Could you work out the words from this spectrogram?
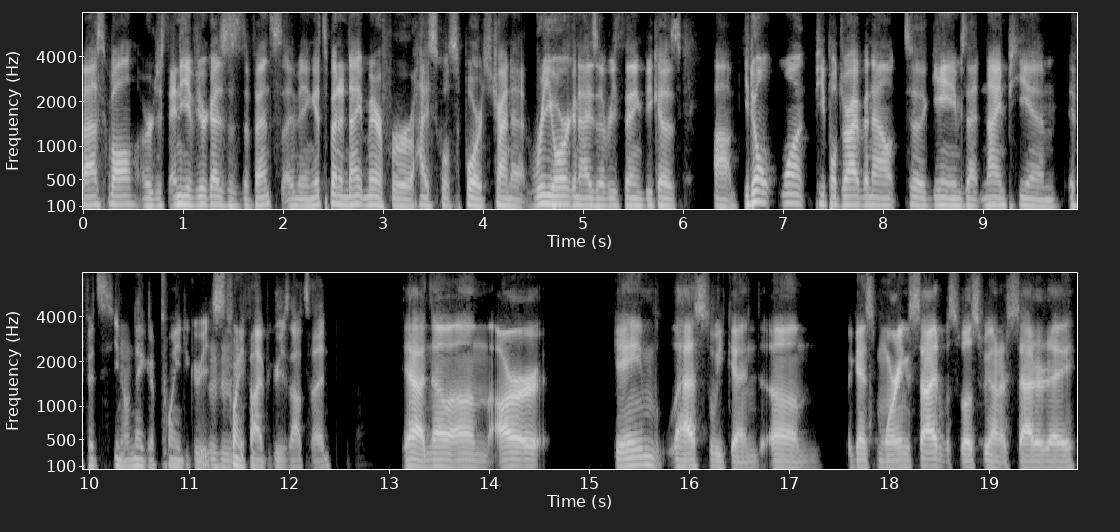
basketball or just any of your guys' defense? I mean, it's been a nightmare for high school sports trying to reorganize everything because um, you don't want people driving out to games at 9 p.m. if it's you know negative 20 degrees, Mhm. 25 degrees outside. Yeah, no, um our game last weekend um against Morningside was supposed to be on a Saturday.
